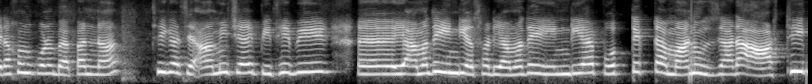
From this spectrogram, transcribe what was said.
এরকম কোনো ব্যাপার না। ঠিক আছে, আমি চাই পৃথিবীর আমাদের ইন্ডিয়া সরি আমাদের ইন্ডিয়ার প্রত্যেকটা মানুষ যারা আর্থিক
